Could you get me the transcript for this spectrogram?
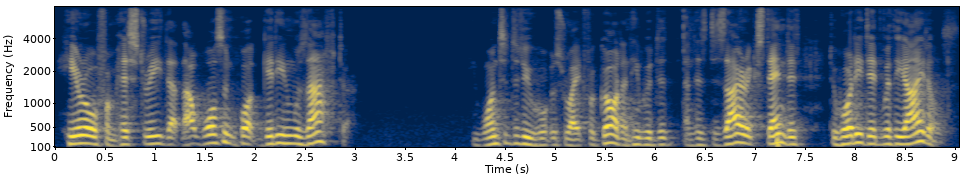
hero from history. That, that wasn't what Gideon was after. He wanted to do what was right for God, and, he would, and his desire extended to what he did with the idols.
